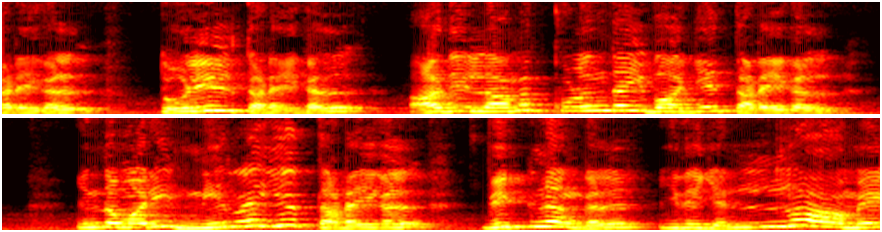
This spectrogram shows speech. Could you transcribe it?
தடைகள் தொழில் தடைகள் அது இல்லாமல் குழந்தை பாகிய தடைகள். இந்த மாதிரி நிறைய தடைகள் விக்னங்கள் இது எல்லாமே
